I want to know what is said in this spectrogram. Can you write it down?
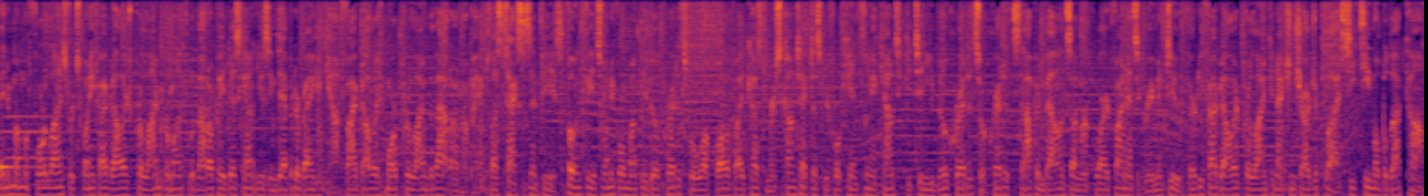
Minimum of four lines for $25 per line per month with auto pay discount using debit or bank account. $5 more per line without auto pay, plus taxes and fees. Phone fee at 24 monthly bill credits for well qualified customers. Contact us before canceling account to continue bill credits or credit stop and balance on required finance agreement due. $35 per line connection charge applies. Ctmobile.com.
